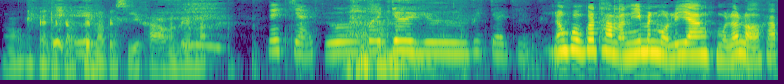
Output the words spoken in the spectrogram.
เอาใกล้จะกลับคืนมาเป็นสีขาวเหมันเดิมละได้เจออยู่ไปเจออยู่ไปเจออยู่น้องภูมิก็ทำอันนี้มันหมดหรือยัง หมดแล้วเหรอครับ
